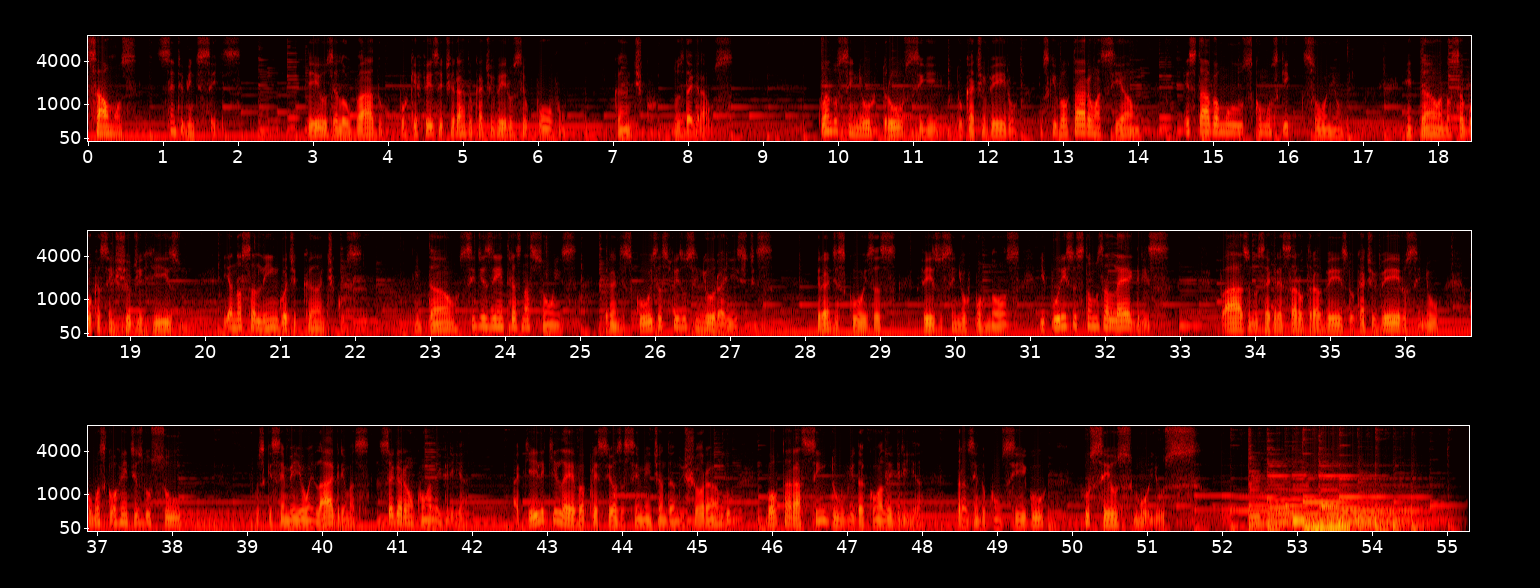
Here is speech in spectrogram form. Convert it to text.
Salmos 126 Deus é louvado porque fez retirar do cativeiro o seu povo. Cântico dos degraus. Quando o Senhor trouxe do cativeiro os que voltaram a Sião, estávamos como os que sonham. Então a nossa boca se encheu de riso e a nossa língua de cânticos. Então se dizia entre as nações: Grandes coisas fez o Senhor a estes. Grandes coisas fez o Senhor por nós e por isso estamos alegres. Faz-nos regressar outra vez do cativeiro, Senhor, como as correntes do sul. Os que semeiam em lágrimas cegarão com alegria. Aquele que leva a preciosa semente andando e chorando, voltará sem dúvida com alegria, trazendo consigo os seus molhos.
